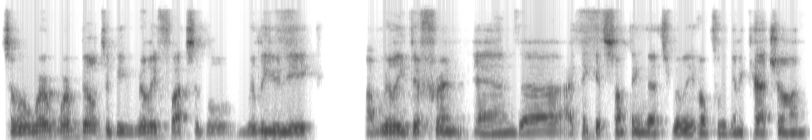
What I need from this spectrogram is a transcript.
So we're, we're built to be really flexible, really unique, uh, really different. And uh, I think it's something that's really hopefully going to catch on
